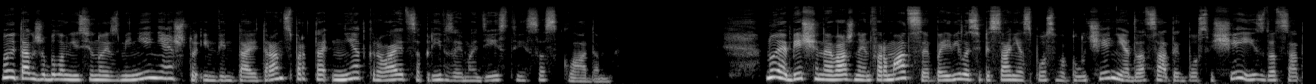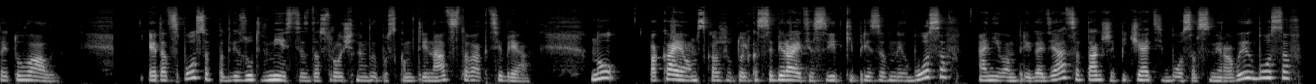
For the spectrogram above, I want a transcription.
Ну и также было внесено изменение, что инвентарь транспорта не открывается при взаимодействии со складом. Ну и обещанная важная информация появилось описание способа получения 20-х босс-вещей из 20-й тувалы. Этот способ подвезут вместе с досрочным выпуском 13 октября. Ну, пока я вам скажу, только собирайте свитки призывных боссов, они вам пригодятся. Также печать боссов с мировых боссов.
